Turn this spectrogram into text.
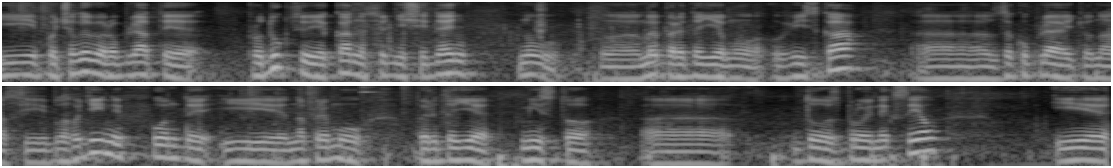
і почали виробляти продукцію, яка на сьогоднішній день ну, е, ми передаємо у війська. е, Закупляють у нас і благодійні фонди, і напряму передає місто е, до Збройних сил. І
